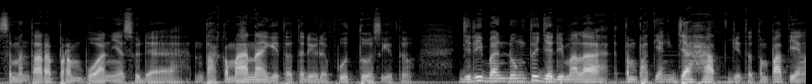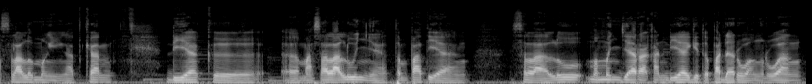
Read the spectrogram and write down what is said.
sementara perempuannya sudah entah ke mana gitu, atau dia udah putus gitu. Jadi Bandung tuh jadi malah tempat yang jahat gitu, tempat yang selalu mengingatkan dia ke e, masa lalunya, tempat yang selalu memenjarakan dia gitu pada ruang-ruang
